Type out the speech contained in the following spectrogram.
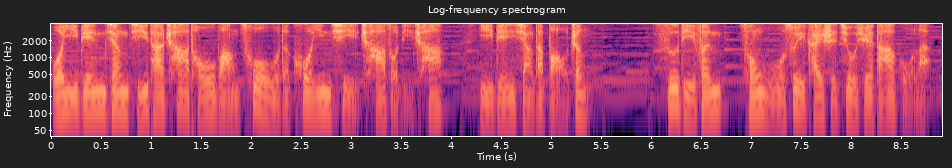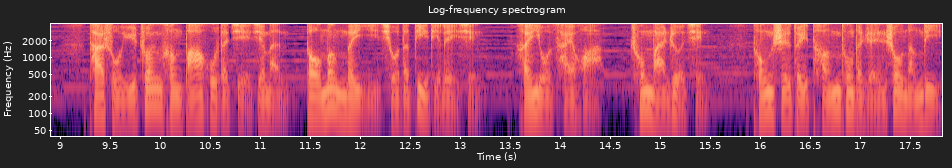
我一边将吉他插头往错误的扩音器插座里插，一边向他保证。斯蒂芬从五岁开始就学打鼓了，他属于专横跋扈的姐姐们都梦寐以求的弟弟类型，很有才华，充满热情，同时对疼痛的忍受能力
